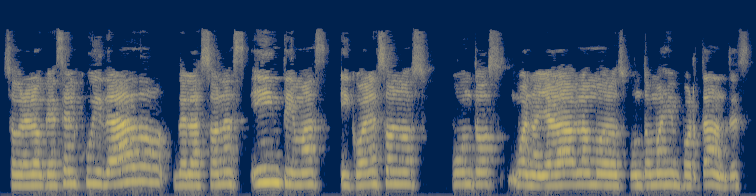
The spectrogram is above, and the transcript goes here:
sobre lo que es el cuidado de las zonas íntimas y cuáles son los puntos, bueno, ya hablamos de los puntos más importantes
